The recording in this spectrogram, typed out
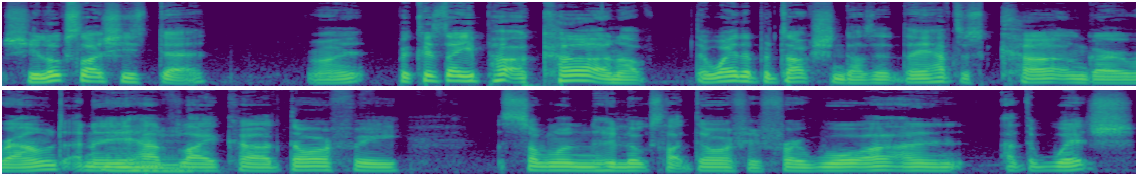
She looks like she's dead. right? Because they put a curtain up. The way the production does it, they have this curtain go around, and they you have like uh, Dorothy, someone who looks like Dorothy, throw water and at the witch.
